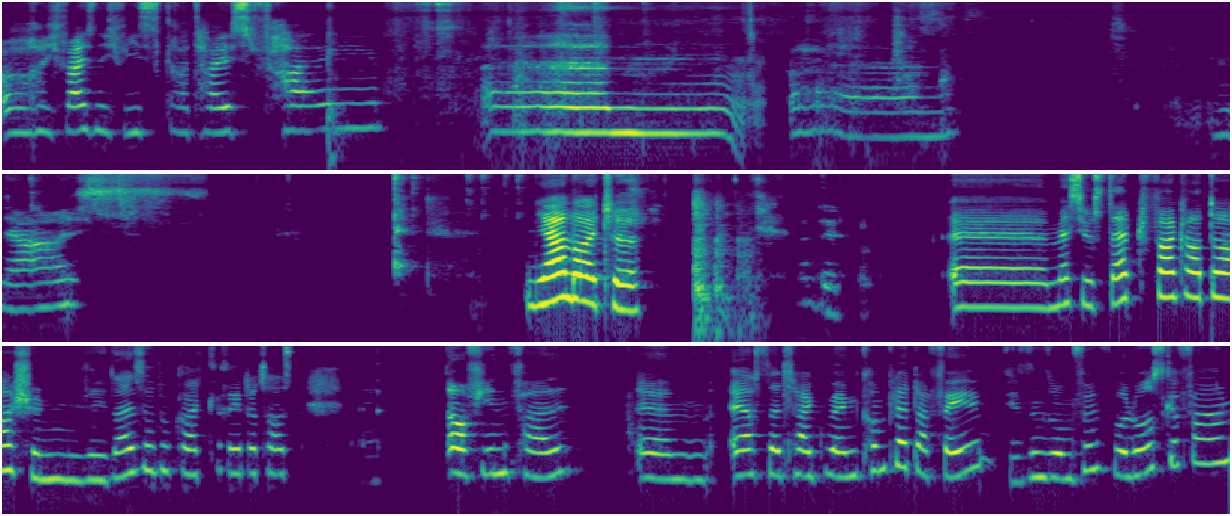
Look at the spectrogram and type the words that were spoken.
oh, ich weiß nicht, wie es gerade heißt, five, ähm, ähm, ja, ich, ja, Leute, äh, Matthews Dad war gerade da. Schön, wie leise du gerade geredet hast. Auf jeden Fall. Ähm, erster Tag war ein kompletter Fail. Wir sind so um 5 Uhr losgefahren.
